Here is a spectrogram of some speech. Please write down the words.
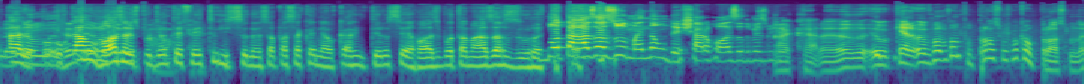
detalhe, eu- o, eu- o carro eu não rosa eles podiam falar, ter cara. feito isso, né? Só pra sacanear. O carro inteiro ser rosa e botar uma asa azul. Botar asa azul, mas não, deixaram rosa do mesmo Ah, jeito. cara, eu, eu quero. eu- vamos, vamos pro próximo? Qual que é o próximo, né?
